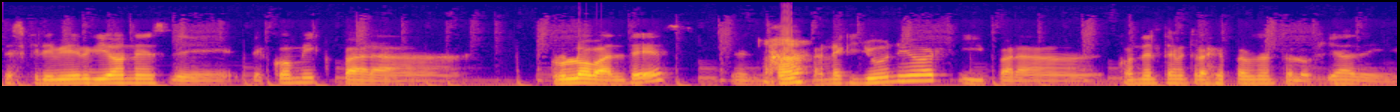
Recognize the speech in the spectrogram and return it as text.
escribir guiones de, de cómic para Rulo Valdés, en Canek Junior, y para con él también trabajé para una antología de,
